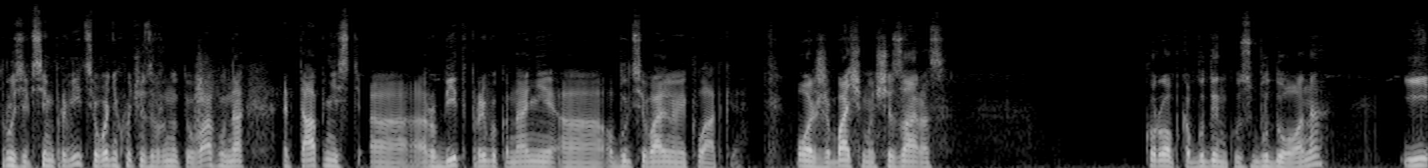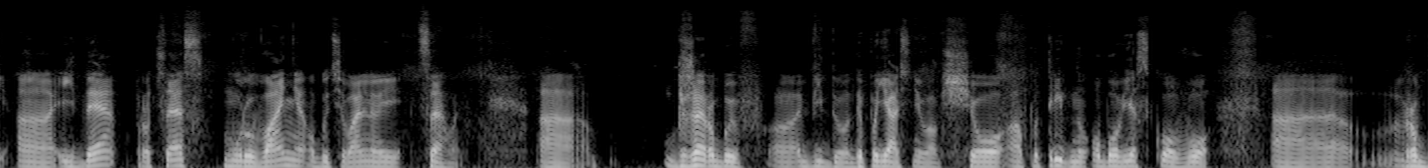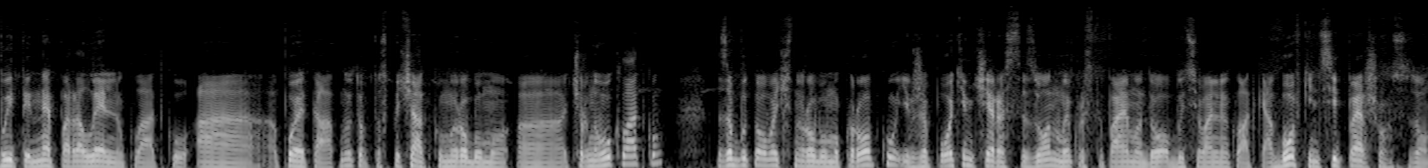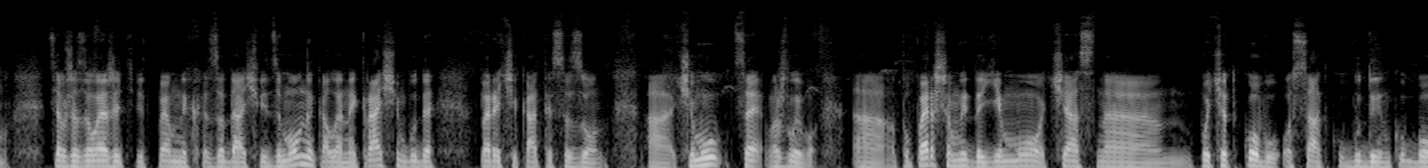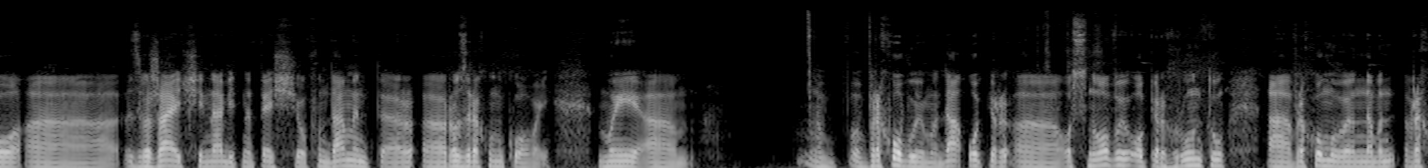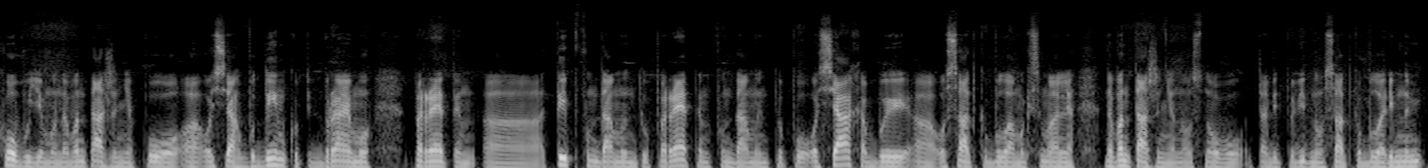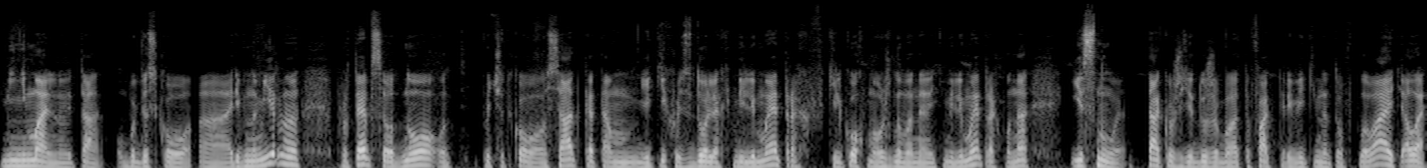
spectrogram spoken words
Друзі, всім привіт! Сьогодні хочу звернути увагу на етапність робіт при виконанні облицювальної кладки. Отже, бачимо, що зараз коробка будинку збудована і йде процес мурування облицювальної цегли. Вже робив відео, де пояснював, що потрібно обов'язково робити не паралельну кладку, а поетапну. Тобто спочатку ми робимо чорнову кладку забутовочну, робимо коробку, і вже потім через сезон ми приступаємо до облицювальної кладки. Або в кінці першого сезону. Це вже залежить від певних задач від замовника, але найкращим буде перечекати сезон. А, чому це важливо? По-перше, ми даємо час на початкову осадку будинку, бо зважаючи навіть на те, що фундамент а, а, розрахунковий, ми враховуємо да, опір основи, опір ґрунту, а, враховуємо, наван- враховуємо навантаження по осях будинку, підбираємо перетин тип фундаменту, перетин фундаменту по осях, аби осадка була максимальне навантаження на основу та відповідно осадка була рівно, мінімальною та обов'язково рівномірною. Проте все одно, от початкова осадка, там в якихось долях міліметрах, в кількох, можливо, навіть міліметрах, вона існує. Також є дуже багато факторів, які на то впливають. Але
